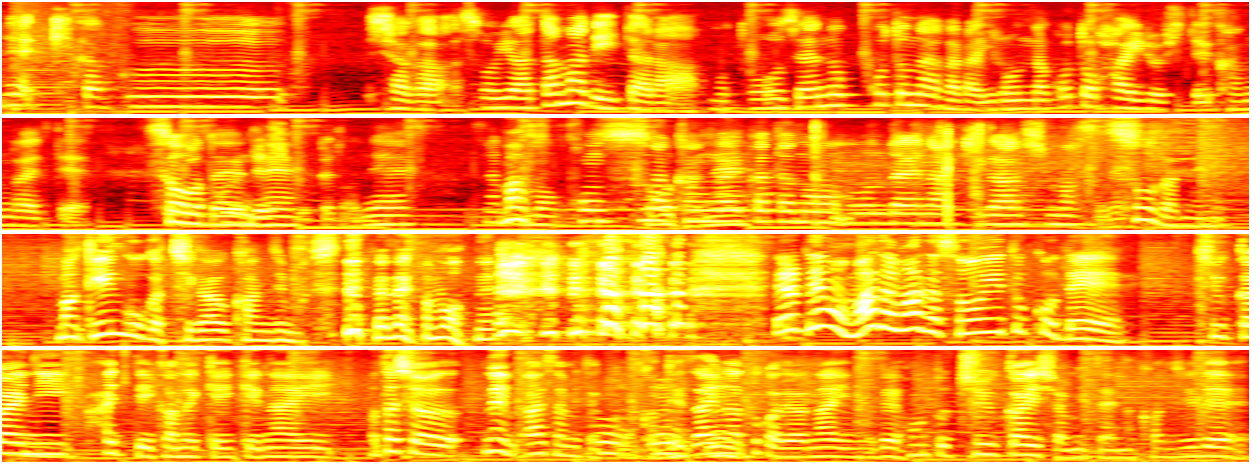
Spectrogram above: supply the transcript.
ね、企画者がそういう頭でいたらもう当然のことながらいろんなことを配慮して考えてそうだよね動くんでしょうけどね。なんまあかもう根本な考え方の問題な気がしますね。そうだね。まあ言語が違う感じもしてる なんかもうね。いやでもまだまだそういうとこで仲介に入っていかなきゃいけない。私はね愛さんみたいなデザイナーとかではないので、本当仲介者みたいな感じで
